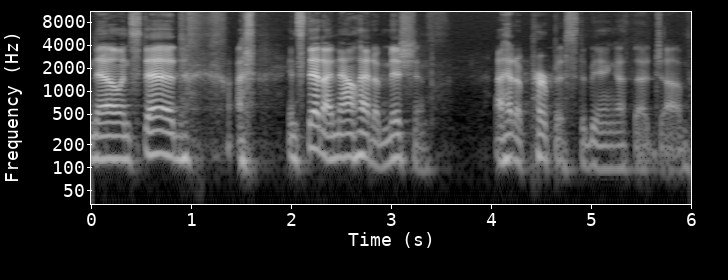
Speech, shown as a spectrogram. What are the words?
No, instead, instead, I now had a mission. I had a purpose to being at that job.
